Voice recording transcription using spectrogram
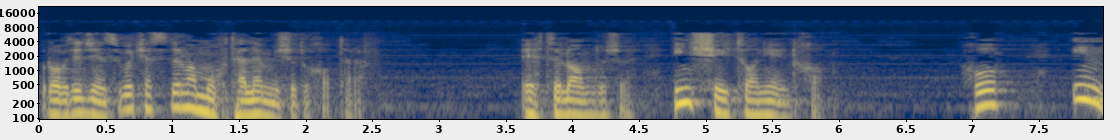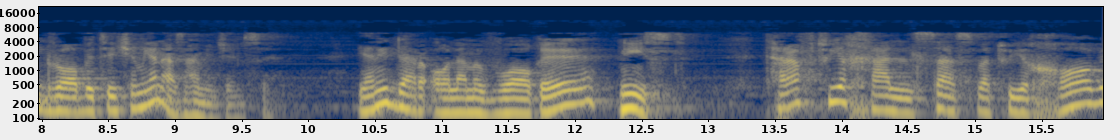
رابطه جنسی با کسی داره و محتلم میشه تو خواب طرف. احتلام داشته. این شیطانی این خواب. خب این رابطه که میگن از همین جنسه. یعنی در عالم واقع نیست. طرف توی خلصه و توی خواب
